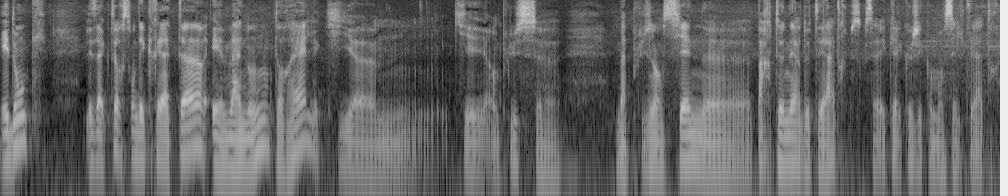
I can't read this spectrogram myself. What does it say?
Et donc, les acteurs sont des créateurs, et Manon Torel, qui, euh, qui est en plus euh, ma plus ancienne euh, partenaire de théâtre, puisque c'est avec elle que j'ai commencé le théâtre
